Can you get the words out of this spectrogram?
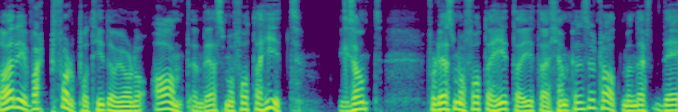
Da er det i hvert fall på tide å gjøre noe annet enn det som har fått deg hit. Ikke sant? For det som har fått deg hit, har gitt deg kjemperesultat, men det, det,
